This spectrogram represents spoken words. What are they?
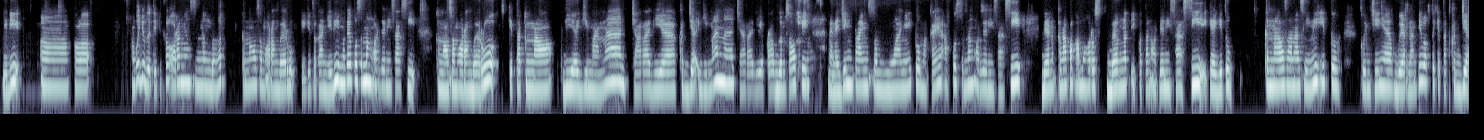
jadi uh, kalau aku juga tipikal orang yang seneng banget kenal sama orang baru kayak gitu kan. Jadi makanya aku seneng organisasi. Kenal sama orang baru kita kenal dia gimana cara dia kerja gimana cara dia problem solving managing time semuanya itu. Makanya aku seneng organisasi dan kenapa kamu harus banget ikutan organisasi kayak gitu. Kenal sana sini itu kuncinya biar nanti waktu kita kerja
